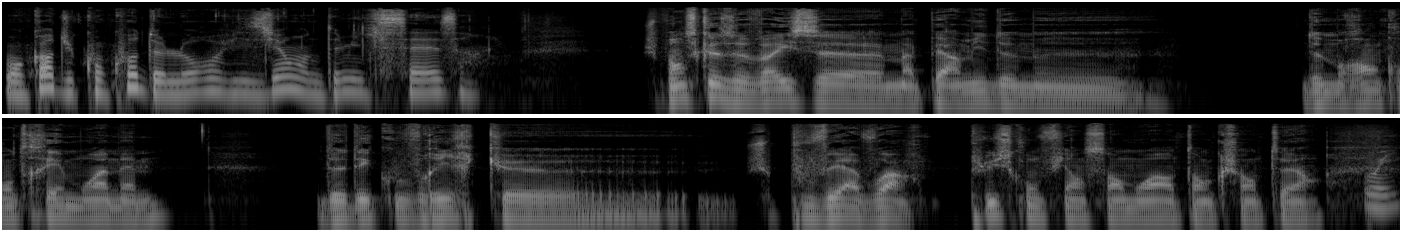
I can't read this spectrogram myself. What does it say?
ou encore du concours de l'Eurovision en 2016 Je pense que The Voice euh, m'a permis de me, de me rencontrer moi-même, de découvrir que je pouvais avoir plus confiance en moi en tant que chanteur. Oui.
